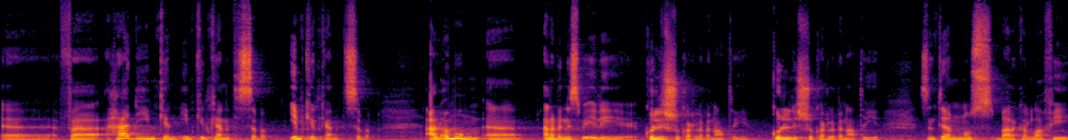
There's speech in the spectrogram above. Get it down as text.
آه، فهذه يمكن يمكن كانت السبب. يمكن كانت السبب. على العموم آه، أنا بالنسبة لي كل الشكر لبن عطيه كل الشكر لبن عطيه سنتين ونص بارك الله فيه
